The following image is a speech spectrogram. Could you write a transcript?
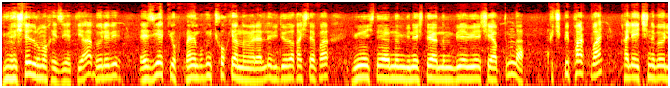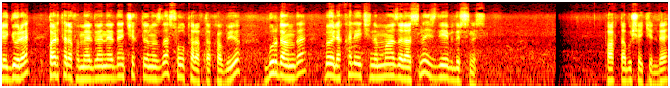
güneşte durmak eziyet ya. Böyle bir eziyet yok. Ben bugün çok yandım herhalde. Videoda kaç defa güneşte yandım, güneşte yandım diye bir şey yaptım da. Küçük bir park var. Kale içini böyle gören. Yukarı tarafa merdivenlerden çıktığınızda sol tarafta kalıyor. Buradan da böyle kale içinin manzarasını izleyebilirsiniz. Parkta bu şekilde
